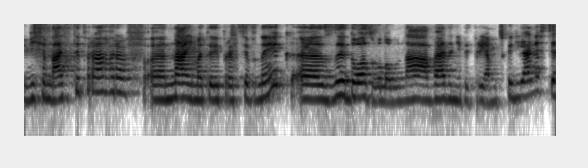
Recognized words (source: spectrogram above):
18 параграф, е, наймати працівник е, з дозволом на ведення підприємницької діяльності.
